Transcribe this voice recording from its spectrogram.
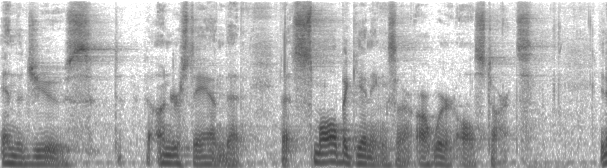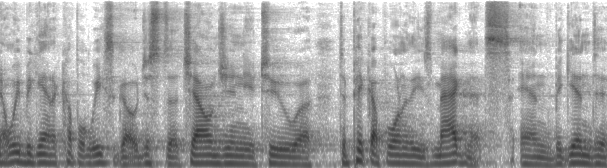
and the Jews to, to understand that, that small beginnings are, are, where it all starts. You know, we began a couple of weeks ago just uh, challenging you to, uh, to pick up one of these magnets and begin to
